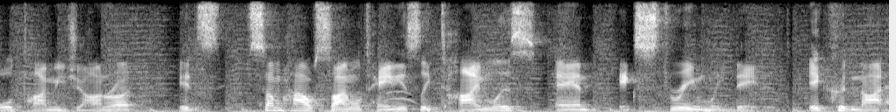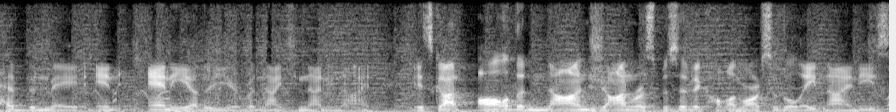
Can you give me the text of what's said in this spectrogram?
old-timey genre, it's somehow simultaneously timeless and extremely dated. It could not have been made in any other year but 1999. It's got all the non-genre specific hallmarks of the late 90s.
